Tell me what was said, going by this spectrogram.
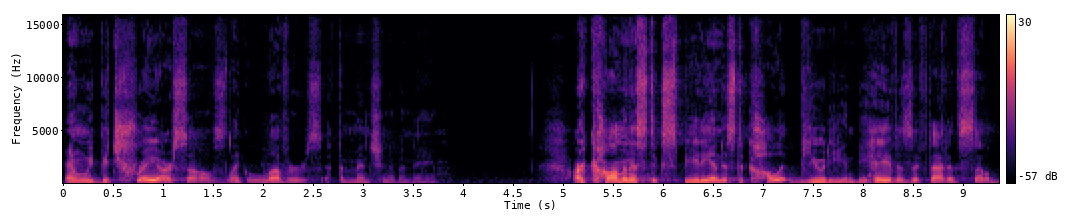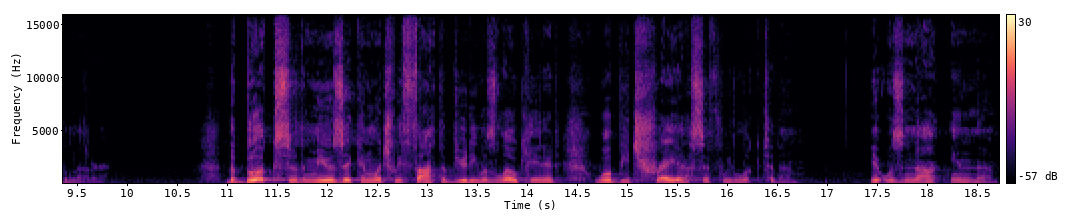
and we betray ourselves like lovers at the mention of a name. Our commonest expedient is to call it beauty and behave as if that had settled the matter. The books or the music in which we thought the beauty was located will betray us if we look to them. It was not in them,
